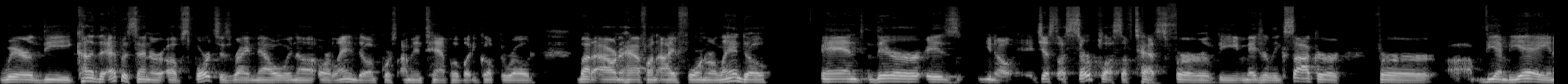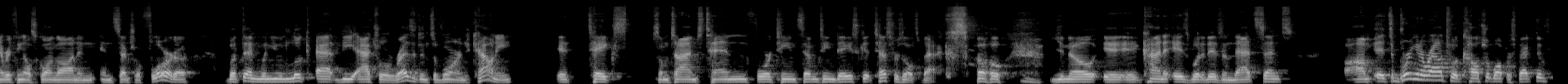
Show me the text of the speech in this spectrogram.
where the kind of the epicenter of sports is right now in uh, Orlando. Of course, I'm in Tampa, but you go up the road about an hour and a half on I 4 in Orlando. And there is, you know, just a surplus of tests for the Major League Soccer, for uh, the NBA, and everything else going on in, in Central Florida. But then when you look at the actual residents of Orange County, it takes sometimes 10 14 17 days to get test results back so you know it, it kind of is what it is in that sense um, it's bringing around to a college football perspective.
